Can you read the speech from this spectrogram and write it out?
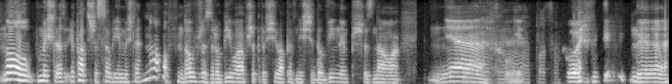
No, myślę, ja patrzę sobie i myślę, no, dobrze zrobiła, przeprosiła, pewnie się do winy przyznała. Nie, nie, chuj. nie, po co? Kur- Nie.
